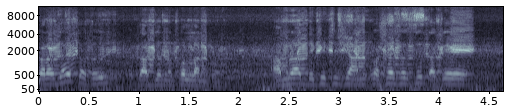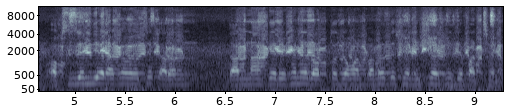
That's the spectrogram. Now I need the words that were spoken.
করা যায়, ততই তার জন্য কল্যাণকর। আমরা দেখেছি যে আনকশাস আছে, তাকে অক্সিজেন দিয়ে রাখা হয়েছে, কারণ তার নাকের এখানে রক্ত জমাট বাঁধাতে সে নিঃশ্বাস নিতে পারছে না।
